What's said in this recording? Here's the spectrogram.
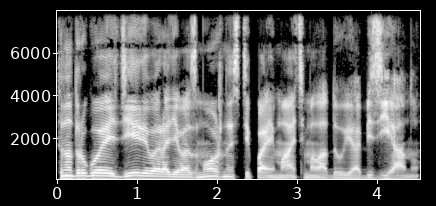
то на другое дерево ради возможности поймать молодую обезьяну.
